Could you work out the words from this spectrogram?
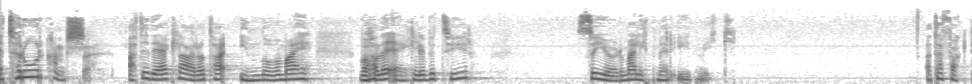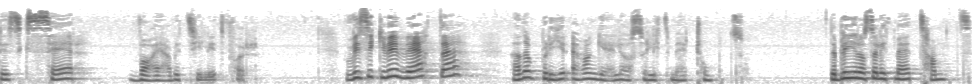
Jeg tror kanskje at idet jeg klarer å ta inn over meg hva det egentlig betyr, så gjør det meg litt mer ydmyk. At jeg faktisk ser hva jeg har blitt tilgitt for. Hvis ikke vi vet det, ja, da blir evangeliet også litt mer tomt. Det blir også litt mer tamt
